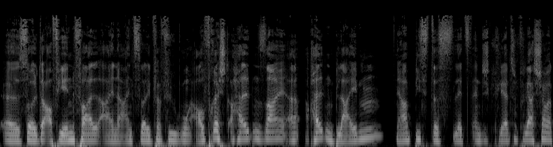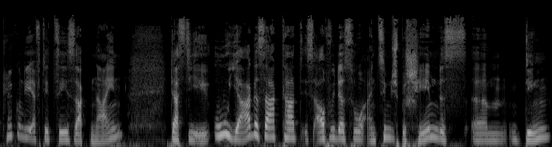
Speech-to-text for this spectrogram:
äh, sollte auf jeden Fall eine einstweilige Verfügung aufrechterhalten sein, äh, erhalten bleiben, ja, bis das letztendlich geklärt ist. Und vielleicht haben wir Glück und die FTC sagt nein. Dass die EU ja gesagt hat, ist auch wieder so ein ziemlich beschämendes ähm, Ding,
